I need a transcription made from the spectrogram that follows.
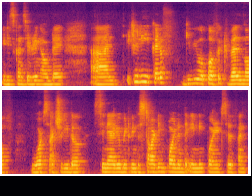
it is considering out there. And it really kind of give you a perfect realm of what's actually the scenario between the starting point and the ending point itself and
